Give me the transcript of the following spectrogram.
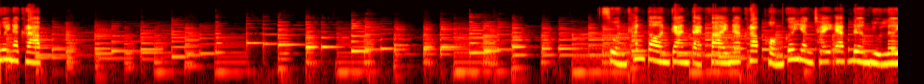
ด้วยนะครับ ส่วนขั้นตอนการแตกไฟล์นะครับ ผมก็ยังใช้แอปเดิมอยู่เลย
